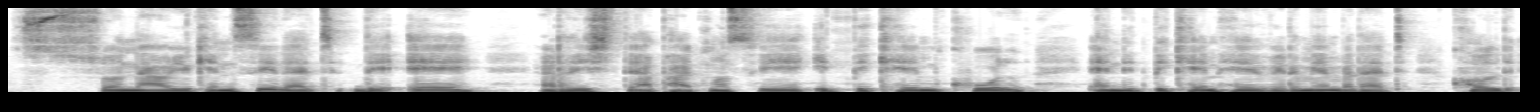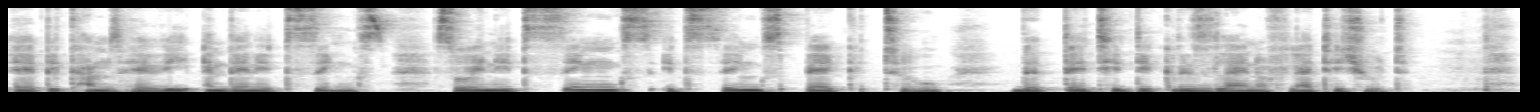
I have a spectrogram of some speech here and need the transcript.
So now you can see that the air reached the upper atmosphere, it became cool and it became heavy. Remember that cold air becomes heavy and then it sinks. So when it sinks, it sinks back to the 30 degrees line of latitude.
